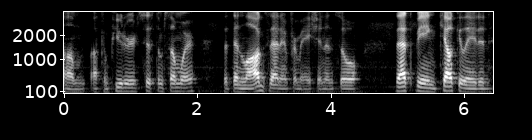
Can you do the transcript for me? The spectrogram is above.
um, a computer system somewhere that then logs that information. And so that's being calculated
